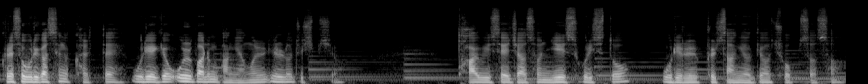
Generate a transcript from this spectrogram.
그래서 우리가 생각할 때 우리에게 올바른 방향을 일러 주십시오. 다윗의 자손 예수 그리스도 우리를 불쌍히 여겨 주옵소서.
